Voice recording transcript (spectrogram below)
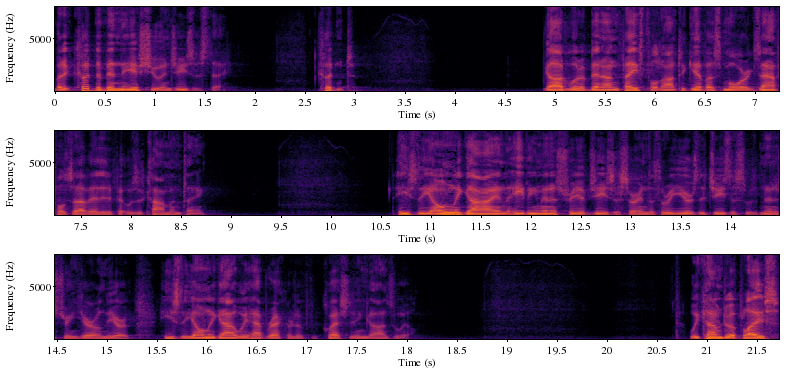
but it couldn't have been the issue in Jesus' day. Couldn't. God would have been unfaithful not to give us more examples of it if it was a common thing. He's the only guy in the healing ministry of Jesus, or in the three years that Jesus was ministering here on the earth. He's the only guy we have record of questioning God's will. We come to a place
